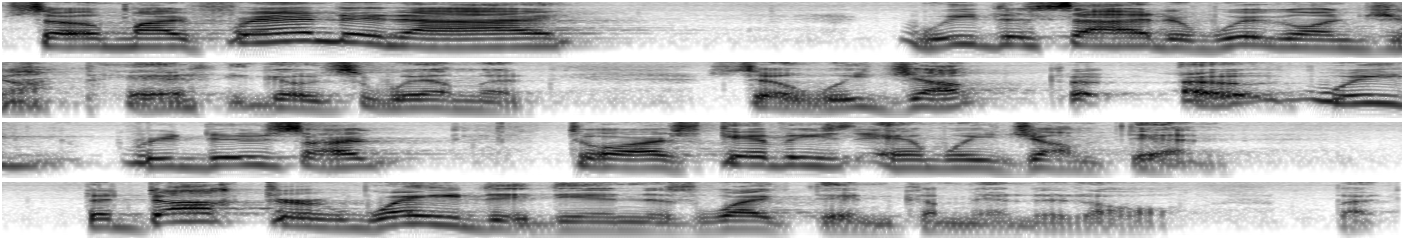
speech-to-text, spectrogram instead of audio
So my friend and I, we decided we're going to jump in and go swimming. So we jumped, uh, we reduced our to our skivvies and we jumped in. The doctor waited in, his wife didn't come in at all. But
